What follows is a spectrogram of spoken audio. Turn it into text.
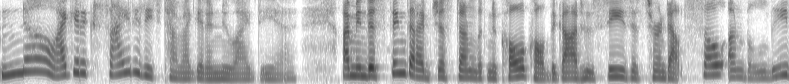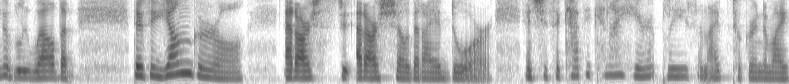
No, I get excited each time I get a new idea. I mean, this thing that I've just done with Nicole called The God Who Sees has turned out so unbelievably well that there's a young girl at our stu- at our show that I adore, and she said, "Kathie, can I hear it, please?" And I took her into my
